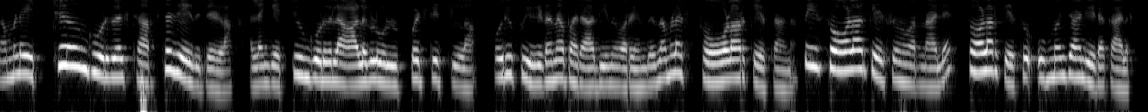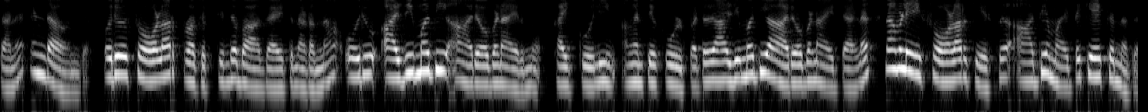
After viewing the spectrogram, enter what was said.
നമ്മൾ ഏറ്റവും കൂടുതൽ ചർച്ച ചെയ്തിട്ടുള്ള അല്ലെങ്കിൽ ഏറ്റവും കൂടുതൽ ആളുകൾ ഉൾപ്പെട്ടിട്ടുള്ള ഒരു പീഡന പരാതി എന്ന് പറയുന്നത് നമ്മളെ സോളാർ കേസാണ് അപ്പൊ ഈ സോളാർ കേസ് എന്ന് പറഞ്ഞാൽ സോളാർ കേസ് ഉമ്മൻചാണ്ടിയുടെ കാലത്താണ് ഉണ്ടാവുന്നത്. ഒരു സോളാർ പ്രൊജക്ടിന്റെ ഭാഗമായിട്ട് നടന്ന ഒരു അഴിമതി ആരോപണമായിരുന്നു കൈക്കൂലിയും അങ്ങനത്തെയൊക്കെ ഉൾപ്പെട്ട ഒരു അഴിമതി ആരോപണമായിട്ടാണ് നമ്മൾ ഈ സോളാർ കേസ് ആദ്യമായിട്ട് കേൾക്കുന്നത്.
